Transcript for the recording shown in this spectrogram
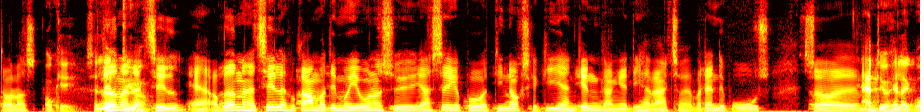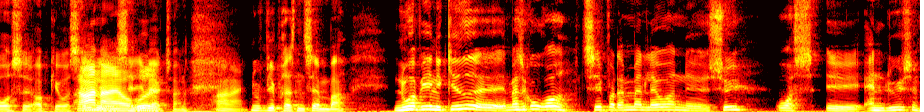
dollars. okay. Så Hvad lidt man er dyrere. til, ja, og hvad man er til af programmer, det må I undersøge. Jeg er sikker på, at de nok skal give jer en gennemgang af de her værktøjer, hvordan det bruges. Så, øh, Ja, det er jo heller ikke vores øh, opgave at sælge, Nej, nej, sælge værktøjerne. nej, nej. Nu vi præsenterer dem bare. Nu har vi egentlig givet øh, en masse god råd til, hvordan man laver en øh, ords øh, analyse.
